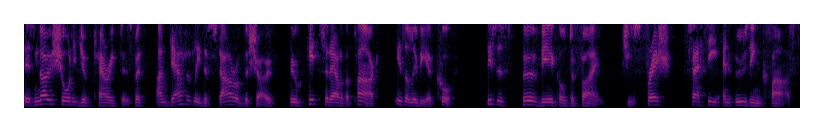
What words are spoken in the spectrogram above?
There's no shortage of characters, but undoubtedly the star of the show, who hits it out of the park, is Olivia Cooke. This is her vehicle to fame. She's fresh, sassy, and oozing class,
